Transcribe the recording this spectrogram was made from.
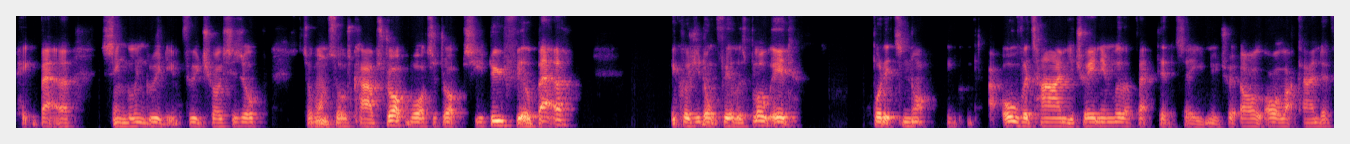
pick better single ingredient food choices up. So once those carbs drop, water drops, you do feel better because you don't feel as bloated. But it's not over time. Your training will affect it. Say nutrient, all, all that kind of,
